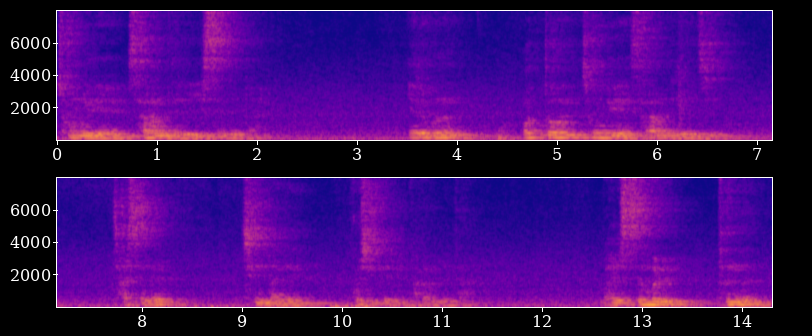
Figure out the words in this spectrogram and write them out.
종류의 사람들이 있습니다. 여러분은 어떤 종류의 사람들인지 자신을 진단해 보시길 바랍니다. 말씀을 듣는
